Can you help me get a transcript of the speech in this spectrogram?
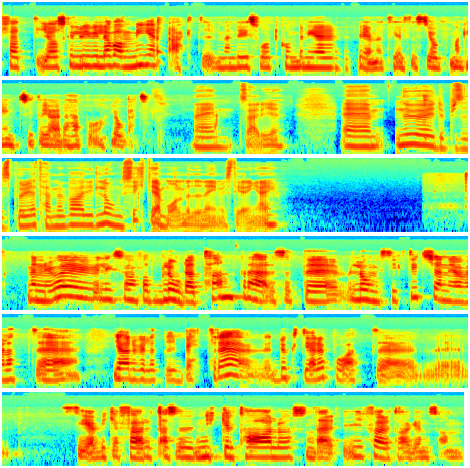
för att jag skulle vilja vara mer aktiv men det är svårt att kombinera det med ett heltidsjobb för man kan inte sitta och göra det här på jobbet. Nej, så är det ju. Eh, nu har ju du precis börjat här men vad är ditt långsiktiga mål med dina investeringar? Men nu har jag ju liksom fått blodad tand på det här så att eh, långsiktigt känner jag väl att eh, jag hade velat bli bättre, duktigare på att eh, se vilka företag, alltså nyckeltal och sånt där i företagen som,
